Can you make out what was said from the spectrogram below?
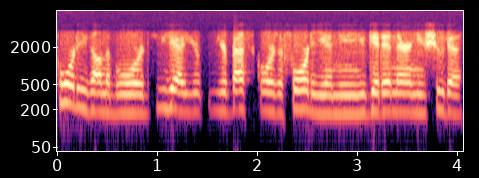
40s on the boards. Yeah your your best score is a 40 and you, you get in there and you shoot a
